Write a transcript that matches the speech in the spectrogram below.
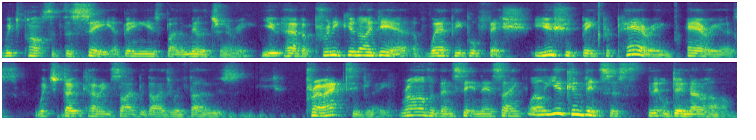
which parts of the sea are being used by the military. You have a pretty good idea of where people fish. You should be preparing areas which don't coincide with either of those proactively rather than sitting there saying, well, you convince us that it'll do no harm.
